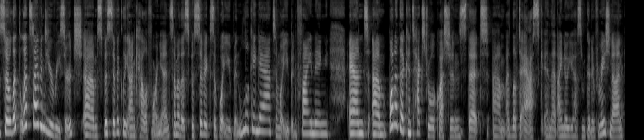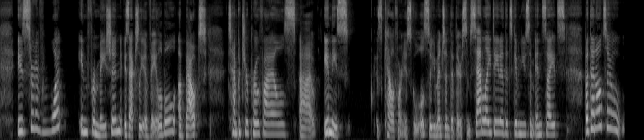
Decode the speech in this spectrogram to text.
So let, let's dive into your research, um, specifically on California and some of the specifics of what you've been looking at and what you've been finding. And um, one of the contextual questions that um, I'd love to ask, and that I know you have some good information on, is sort of what information is actually available about temperature profiles uh, in these California schools. So you mentioned that there's some satellite data that's given you some insights, but then also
